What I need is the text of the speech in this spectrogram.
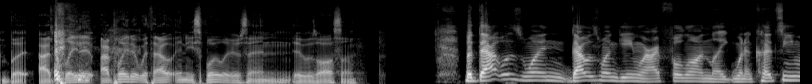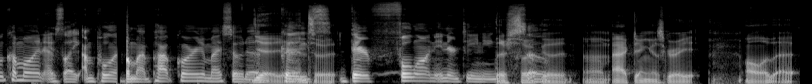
but I played it. I played it without any spoilers, and it was awesome. But that was one that was one game where I full on like when a cutscene would come on, I was like, I'm pulling out my popcorn and my soda. Yeah, you're into it. They're full on entertaining. They're so, good. Um, acting is great. All of that.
